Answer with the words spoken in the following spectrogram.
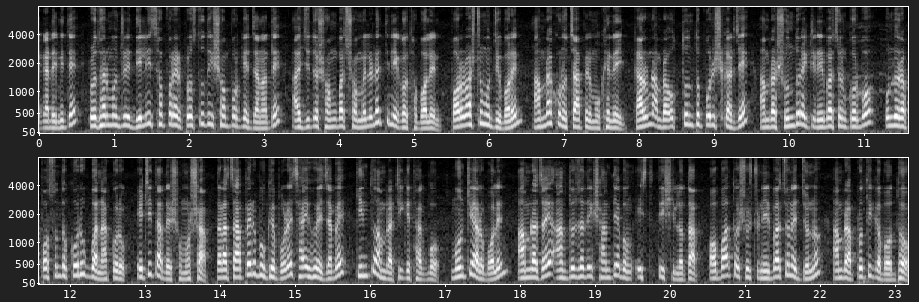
একাডেমিতে প্রধানমন্ত্রী দিল্লি সফরের প্রস্তুতি সম্পর্কে জানাতে আয়োজিত সংবাদ সম্মেলনে তিনি কথা বলেন। পররাষ্ট্রমন্ত্রী বলেন, আমরা কোনো চাপের মুখে নেই, কারণ আমরা অত্যন্ত পরিষ্কার যে আমরা সুন্দর একটি নির্বাচন করব, অন্যরা পছন্দ করুক বা না করুক, এটি তাদের সমস্যা। তারা চাপের মুখে পড়ে ছাই হয়ে যাবে, কিন্তু আমরা টিকে থাকব। মন্ত্রী আরও বলেন, আমরা চাই আন্তর্জাতিক শান্তি এবং স্থিতিশীলতা। অবাধ ও সুষ্ঠু নির্বাচনের জন্য আমরা প্রতিজ্ঞাবদ্ধ।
